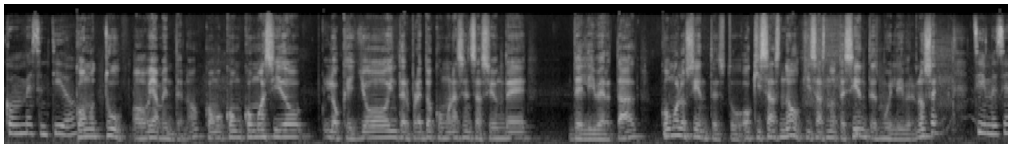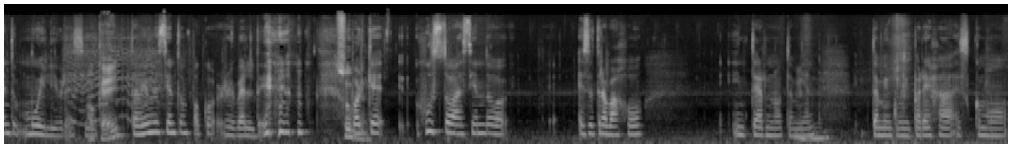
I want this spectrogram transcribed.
¿Cómo me he sentido? Como tú, obviamente, ¿no? ¿Cómo, cómo, ha sido lo que yo interpreto como una sensación de, de libertad? ¿Cómo lo sientes tú? O quizás no, quizás no te sientes muy libre, no sé. Sí, me siento muy libre, sí. Ok. También me siento un poco rebelde. Porque justo haciendo ese trabajo interno también, también con mi pareja, es como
